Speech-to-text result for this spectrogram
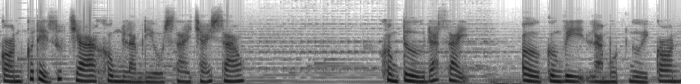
con có thể giúp cha không làm điều sai trái sao? Khổng tử đã dạy, ở cương vị là một người con,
